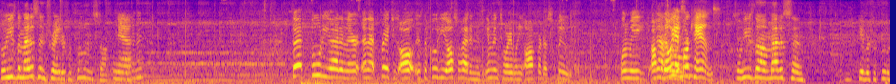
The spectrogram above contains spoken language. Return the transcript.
So he's the medicine trader for food and stuff. Yeah. Mhm. That food he had in there and that fridge is all is the food he also had in his inventory when he offered us food. When we offered Yeah, Then we had more cans. So he's uh, the medicine giver for food.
